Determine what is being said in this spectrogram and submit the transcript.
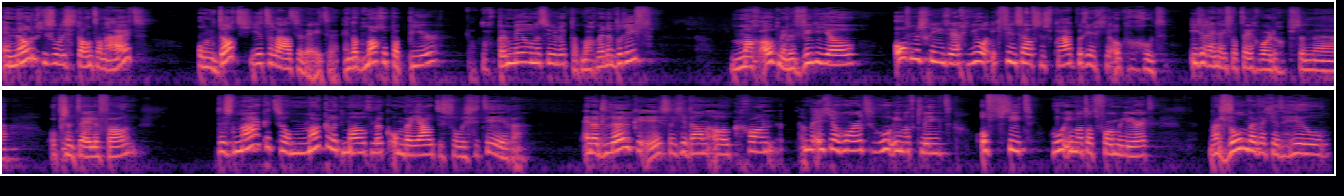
En nodig je sollicitant dan uit om dat je te laten weten. En dat mag op papier, dat mag per mail natuurlijk, dat mag met een brief, mag ook met een video. Of misschien zeg joh, ik vind zelfs een spraakberichtje ook wel goed. Iedereen heeft dat tegenwoordig op zijn, uh, op zijn telefoon. Dus maak het zo makkelijk mogelijk om bij jou te solliciteren. En het leuke is dat je dan ook gewoon een beetje hoort hoe iemand klinkt of ziet hoe iemand dat formuleert, maar zonder dat je het heel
